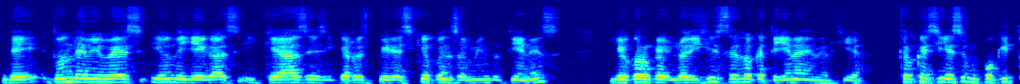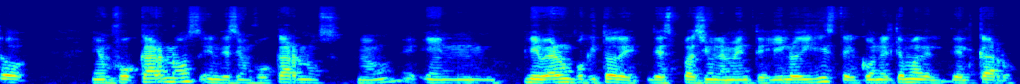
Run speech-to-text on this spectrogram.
de dónde vives y dónde llegas y qué haces y qué respires y qué pensamiento tienes. yo creo que lo dijiste es lo que te llena de energía. Creo que sí es un poquito enfocarnos en desenfocarnos, ¿no? En liberar un poquito de, espacio en la mente. Y lo dijiste con el tema del, carro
